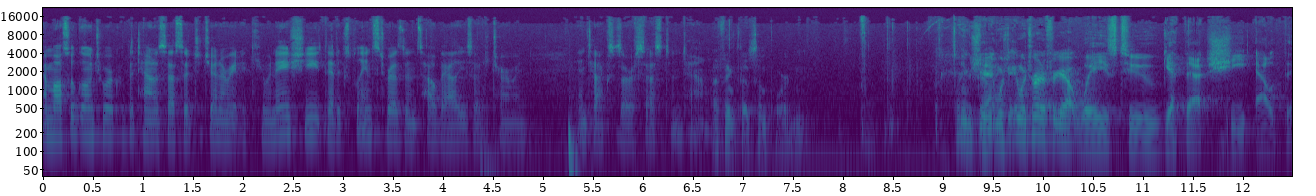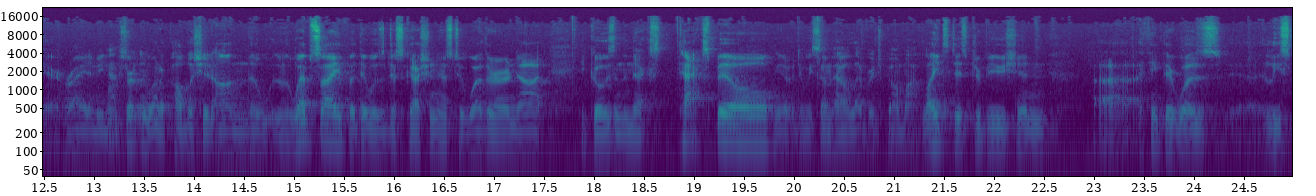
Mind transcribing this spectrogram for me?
I'm also going to work with the town assessor to generate a Q&A sheet that explains to residents how values are determined and taxes are assessed in town. I think that's important. Yeah, and we're, and we're trying to figure out ways to get that sheet out there, right? I mean, we certainly want to publish it on the, the website, but there was a discussion as to whether or not it goes in the next tax bill, you know, do we somehow leverage Belmont Lights distribution? Uh, I think there was, uh, at least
